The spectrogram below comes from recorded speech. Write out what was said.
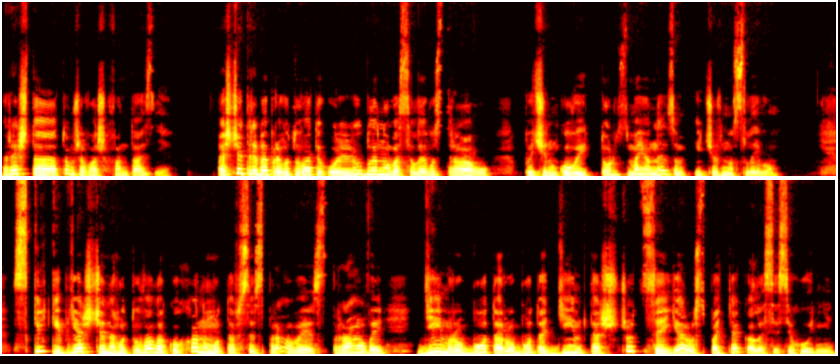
Решта то вже ваша фантазія. А ще треба приготувати улюблену Василеву страву, печінковий торт з майонезом і чорносливом. Скільки б я ще наготувала коханому та все справи, справи, дім, робота, робота, дім, та що це я розпатякалася сьогодні?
